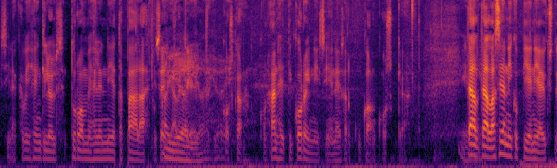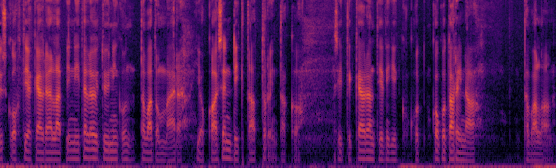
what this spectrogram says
siinä kävi henkilölle turvamiehelle niin, että pää lähti sen ai, jälkeen, ai, ai, ai. koska kun hän heitti korin, niin siihen ei saanut kukaan koskea. Täällä, tällaisia niin pieniä yksityiskohtia käydään läpi. Niitä löytyy niin tavaton määrä jokaisen diktaattorin takaa. Sitten käydään tietenkin koko, koko tarinaa tavallaan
